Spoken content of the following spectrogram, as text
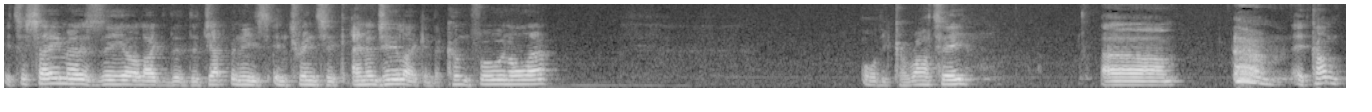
it's the same as the uh, like the, the Japanese intrinsic energy, like in the kung fu and all that, or the karate. Um, it come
